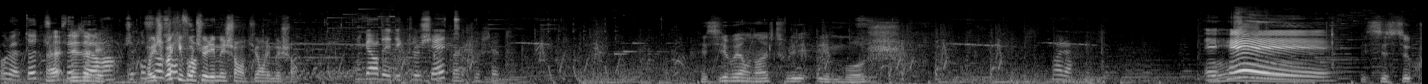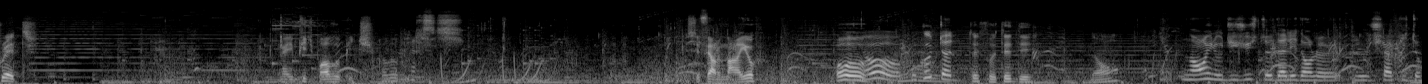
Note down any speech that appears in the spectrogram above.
Oh là, toi, tu Ouais, me fais désolé. peur, hein. Oui, je crois qu'il faut tuer les méchants, tuons les méchants. Regardez, des clochettes. Pas de clochette. Et si, ouais, on enlève tous les, les moches. Voilà. Eh Oh. eh It's a secret. Allez, Peach, bravo Peach. Bravo. Merci. C'est faire le Mario. Oh, Oh, coucou Todd. Faut t'aider. Non Non, il nous dit juste d'aller dans le, le chapiteau.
